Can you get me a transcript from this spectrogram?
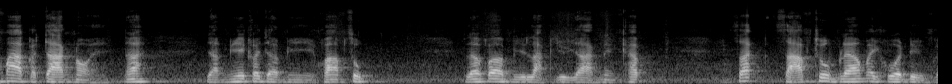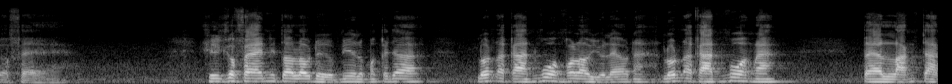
ำมากก็จางหน่อยนะ อย่างนี้ก็จะมีความสุข แล้วก็มีหลักอยู่อย่างหนึ่งครับ สักสามทุ่มแล้วไม่ควรดื่มกาแฟ คือกาแฟนี่ตอนเราดื่มเนี่ยมันก็จะลดอาการง่วงของเราอยู่แล้วนะ ลดอาการง่วงนะ แต่หลังจาก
